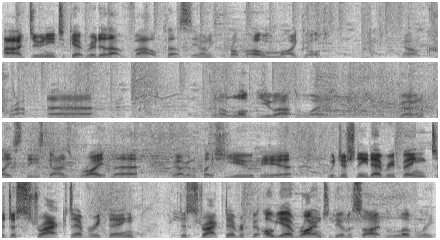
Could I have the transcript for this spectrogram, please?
I do need to get rid of that Valk. That's the only problem. Oh my god. Oh, crap. Uh, gonna log you out of the way. We are to place these guys right there. We are to place you here. We just need everything to distract everything. Distract everything. Oh, yeah, right into the other side. Lovely.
